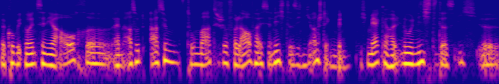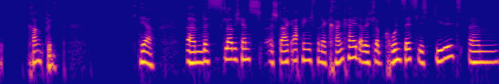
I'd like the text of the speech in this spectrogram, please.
Covid-19 ja auch. Äh, ein asymptomatischer Verlauf heißt ja nicht, dass ich nicht ansteckend bin. Ich merke halt ja. nur nicht, dass ich äh, krank bin. Ja, ähm, das ist, glaube ich, ganz stark abhängig von der Krankheit, aber ich glaube, grundsätzlich gilt, ähm,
